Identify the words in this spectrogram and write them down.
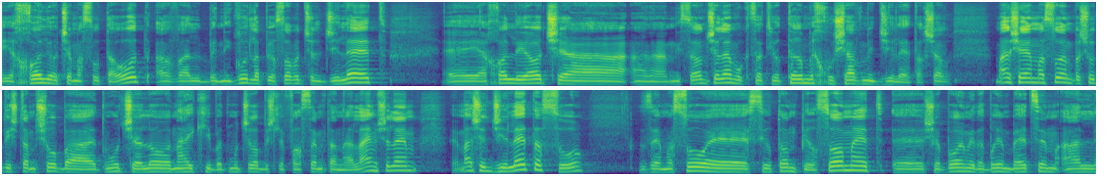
יכול להיות שהם עשו טעות, אבל בניגוד לפרסומת של ג'ילט, אה, יכול להיות שהניסיון שלהם הוא קצת יותר מחושב מג'ילט. עכשיו, מה שהם עשו, הם פשוט השתמשו בדמות שלו, נייקי, בדמות שלו בשביל לפרסם את הנעליים שלהם, ומה שג'ילט עשו, זה הם עשו אה, סרטון פרסומת, שבו הם מדברים בעצם על,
